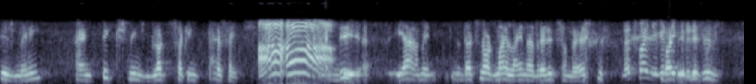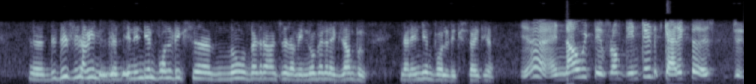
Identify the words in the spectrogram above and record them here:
is many, and ticks means blood-sucking parasites. aha, The, yeah, I mean, that's not my line. I've read it somewhere. that's fine. You can but take credit this for is, it. uh, th- this is, I mean, in Indian politics, uh, no better answer, I mean, no better example than Indian politics right here. Yeah, and now with from tinted characters, d-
